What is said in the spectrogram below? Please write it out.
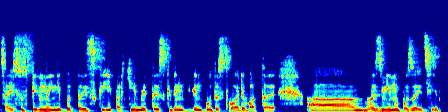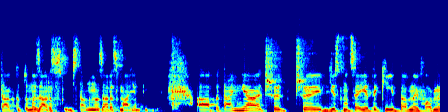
цей суспільний, ніби тиск і партійний тиск. Він він буде створювати е, зміну позиції. Так, тобто, ми зараз станом на зараз маємо її. А питання, чи чи дійсно це є такий певної форми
